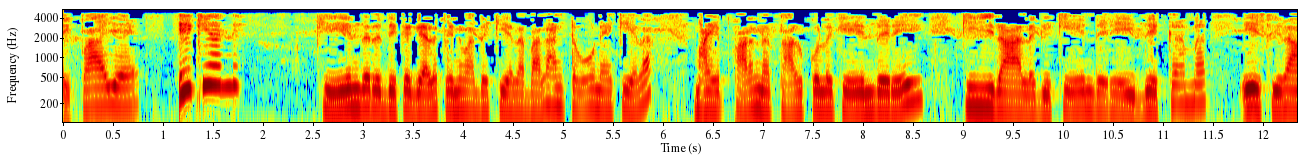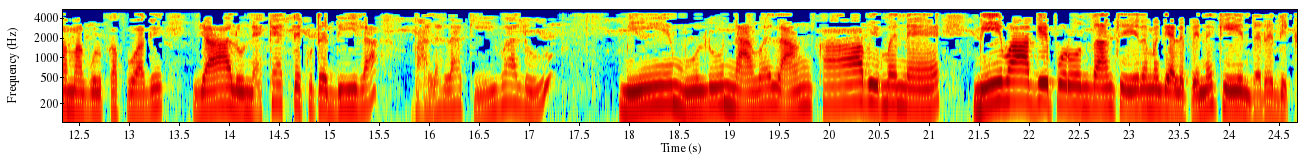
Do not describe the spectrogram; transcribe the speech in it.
එපාය. ඒ කියන්නේ කේන්දර දෙක ගැලපෙනවද කියලා බලන්න ඕනේ කියලා මගේ පරණ තල්කොළ කේන්දරේ කීරාලගේ කේන්දරේ දෙකම ඒ සිරා මගුල් කපුවගේ යාළු නැකැත්තෙකුට දීලා බලලා කීවලු මේ මුළු නව ලංකාවෙම නෑ මේ වාගේ පොරොන්දන් සේරම ගැලපෙන කේන්දර දෙකක්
